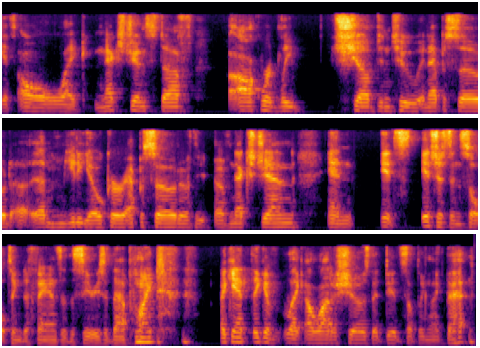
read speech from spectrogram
It's all like next gen stuff, awkwardly shoved into an episode, a, a mediocre episode of the of next gen, and it's it's just insulting to fans of the series at that point. I can't think of like a lot of shows that did something like that.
